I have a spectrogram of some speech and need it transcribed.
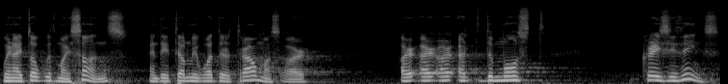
when I talk with my sons and they tell me what their traumas are, are, are, are, the most crazy things.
